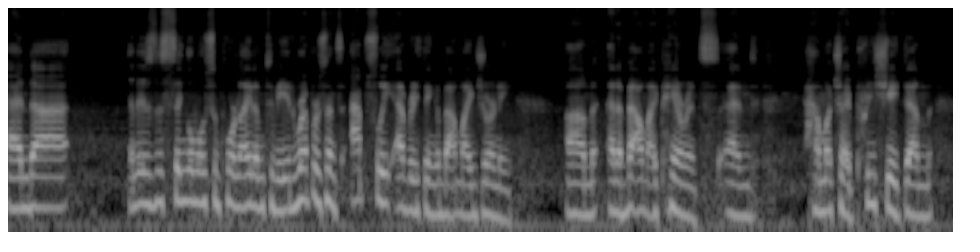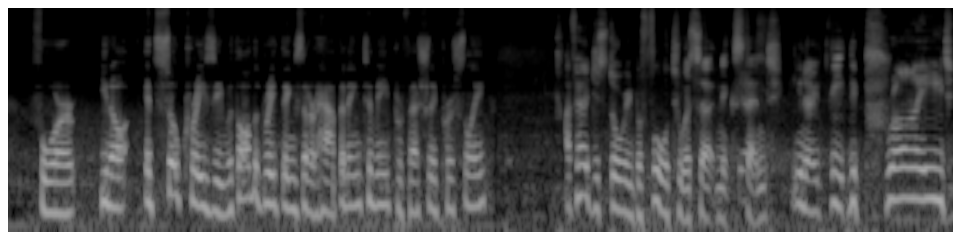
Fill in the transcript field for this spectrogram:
And, uh, and it is the single most important item to me. It represents absolutely everything about my journey um, and about my parents and how much I appreciate them for, you know, it's so crazy with all the great things that are happening to me professionally, personally. I've heard your story before to a certain extent. You know, the, the pride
